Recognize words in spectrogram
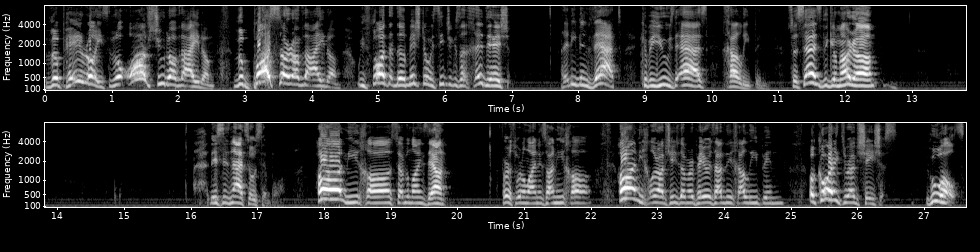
the payrois, the offshoot of the item, the basar of the item. We thought that the Mishnah was teaching us a chiddush that even that could be used as chalipin. So says the Gemara. This is not so simple. Ha Hanicha, seven lines down. First one line is Hanicha. Hanicha, Rav Sheshes, Damar Peiros have the Chalipin. According to Rav Sheshes, who holds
